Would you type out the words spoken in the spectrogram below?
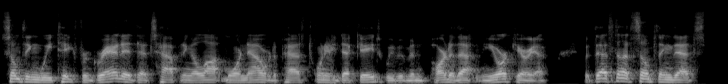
something we take for granted that's happening a lot more now over the past 20 decades. We've been part of that in New York area, but that's not something that's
